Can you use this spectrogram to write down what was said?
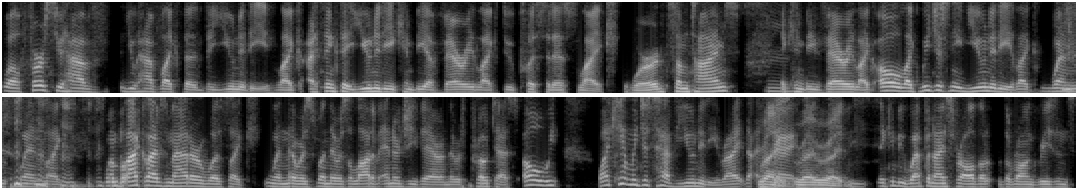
well first you have you have like the the unity like i think that unity can be a very like duplicitous like word sometimes Mm. it can be very like oh like we just need unity like when when like when black lives matter was like when there was when there was a lot of energy there and there was protests oh we why can't we just have unity right Right. Right. Right. it can be weaponized for all the, the wrong reasons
